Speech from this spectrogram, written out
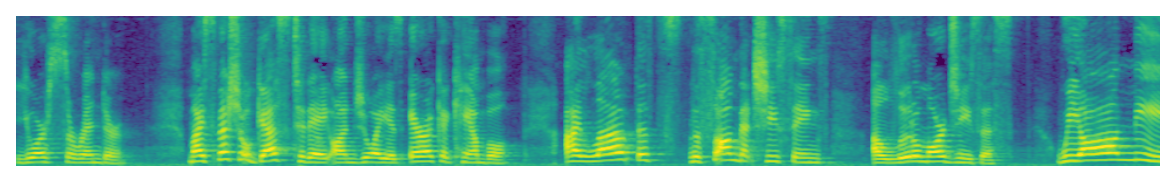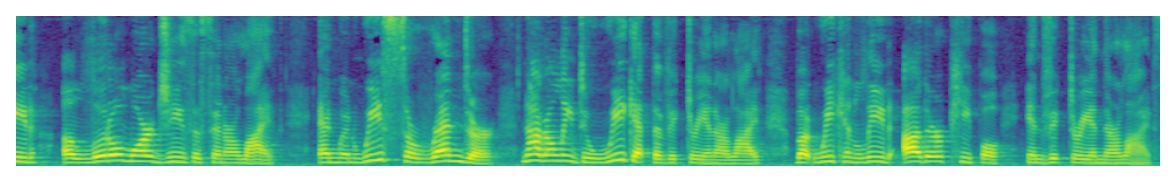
your surrender. My special guest today on Joy is Erica Campbell. I love the, the song that she sings, A Little More Jesus. We all need a little more Jesus in our life. And when we surrender, not only do we get the victory in our life, but we can lead other people in victory in their lives.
